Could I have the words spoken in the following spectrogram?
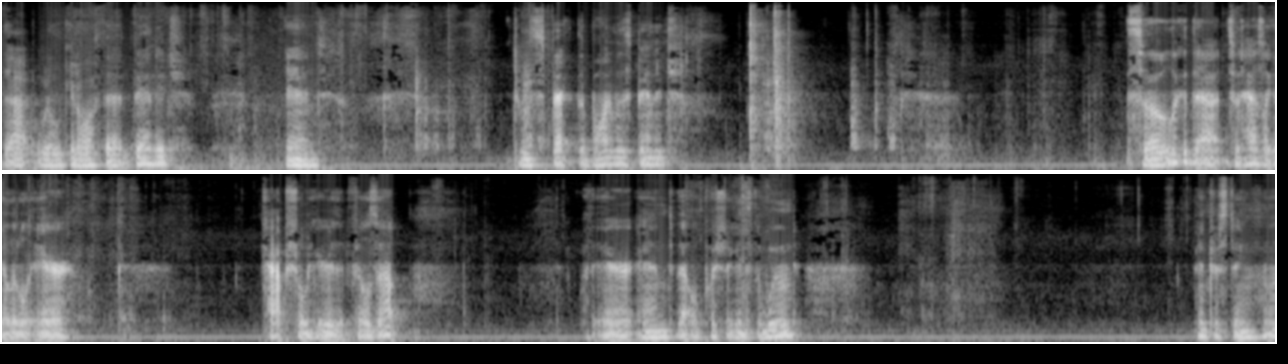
that will get off that bandage and to inspect the bottom of this bandage. So look at that. So it has like a little air capsule here that fills up with air and that will push against the wound. Interesting. Hmm.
